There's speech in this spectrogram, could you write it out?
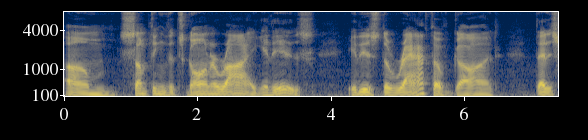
um, something that's gone awry. It is. It is the wrath of God that is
